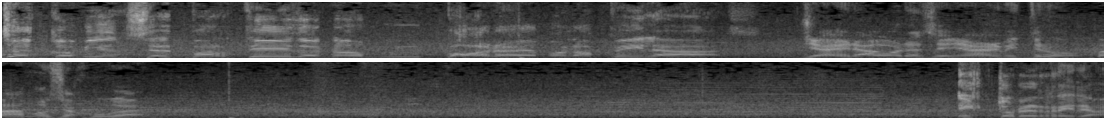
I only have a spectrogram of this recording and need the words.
Ya comienza el partido, nos ponemos las pilas. Ya era hora, señor árbitro. Vamos a jugar. Héctor Herrera.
